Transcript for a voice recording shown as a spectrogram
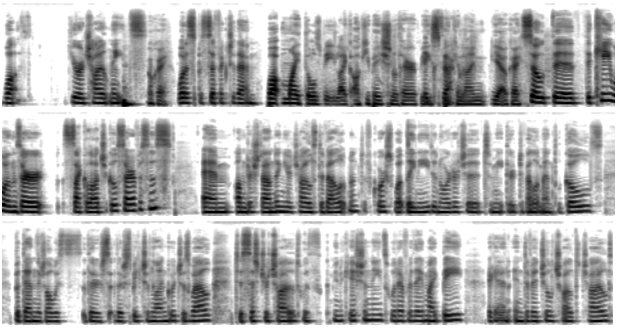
what your child needs, Okay. what is specific to them. What might those be? Like occupational therapy, Exactly. speaking line. Yeah, okay. So the the key ones are psychological services, um, understanding your child's development, of course, what they need in order to to meet their developmental goals. But then there's always there's there's speech and language as well to assist your child with communication needs, whatever they might be. Again, individual, child to child.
